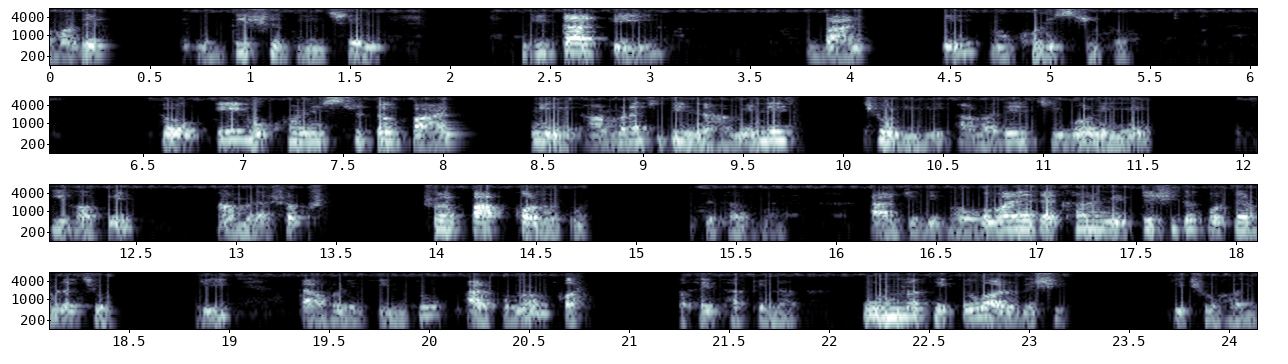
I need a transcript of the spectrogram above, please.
আমাদের উদ্দেশ্যে দিয়েছেন গীতার এই বাণী মুখনিসৃত। তো এই মুখনিসৃত বাণী আমরা যদি না মেনে চলি, আমাদের জীবনে কি হবে? আমরা সব সময় পাপ কর্ম করতে থাকব। আর যদি ভগবানের দেখানো নির্দেশিত পথে আমরা চলি, তাহলে কিন্তু আর কোনো কথাই থাকে না। পূর্ণ থেকেও আর বেশি কিছু হয়।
